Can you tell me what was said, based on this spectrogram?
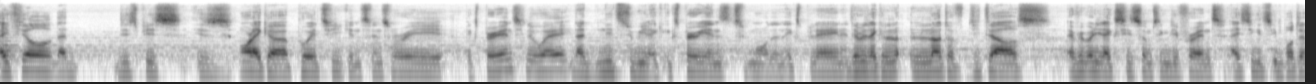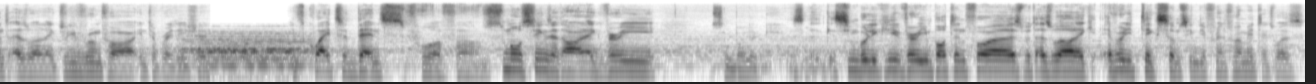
I feel that this piece is more like a poetic and sensory experience in a way that needs to be like experienced more than explained. There is like a, lot of details. Everybody like sees something different. I think it's important as well like to leave room for interpretation. It's quite a dense, full of uh, small things that are like very symbolic, symbolically very important for us, but as well like everybody takes something different from it. It was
